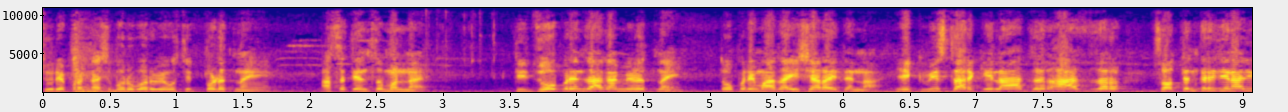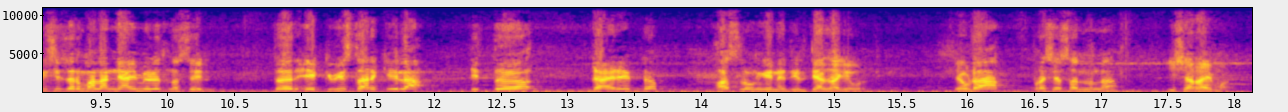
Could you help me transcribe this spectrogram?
सूर्यप्रकाश बरोबर व्यवस्थित पडत नाही. असं त्यांचं म्हणणं आहे. ती जोपर्यंत जागा मिळत नाही तोपर्यंत माझा इशारा आहे त्यांना. एकवीस तारखेला जर आज जर स्वातंत्र्य दिनादिवशी जर मला न्याय मिळत नसेल तर एकवीस तारखेला तिथं डायरेक्ट फास लावून घेण्यात येईल त्या जागेवरती. एवढा प्रशासनानं इशारा आहे मला.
